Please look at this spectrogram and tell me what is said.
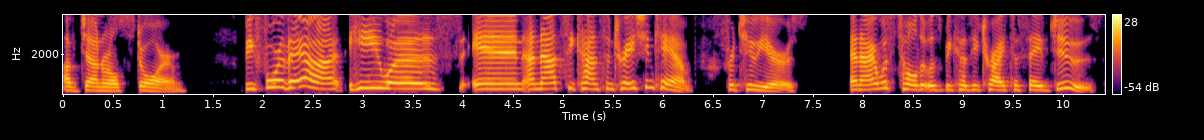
of General Storm. Before that, he was in a Nazi concentration camp for two years. And I was told it was because he tried to save Jews.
